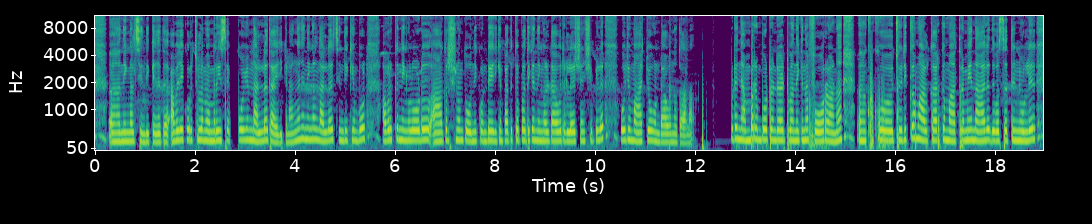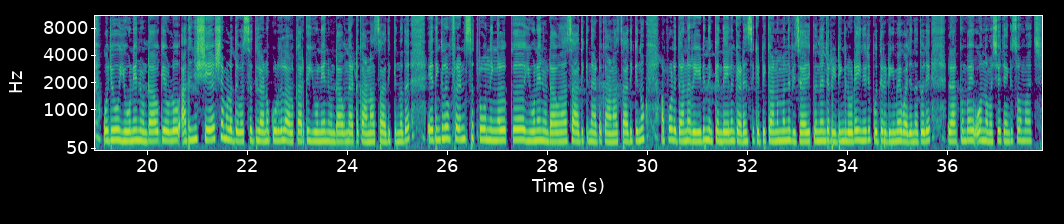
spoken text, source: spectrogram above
നിങ്ങൾ ചിന്തിക്കരുത്. അവരെക്കുറിച്ചുള്ള മെമ്മറീസ് എപ്പോഴും നല്ലതായിരിക്കണം. അങ്ങനെ നിങ്ങൾ നല്ലത് ചിന്തിക്കുമ്പോൾ അവർക്ക് നിങ്ങളോട് ആകർഷണം തോന്നിക്കൊണ്ടേയിരിക്കും. പതുക്കെ പതുക്കെ നിങ്ങളുടെ ആ ഒരു റിലേഷൻഷിപ്പിൽ ഒരു മാറ്റവും ഉണ്ടാവുന്നതാണ്. ഇവിടെ നമ്പർ ഇമ്പോർട്ടന്റ് ആയിട്ട് വന്നിരിക്കുന്ന ഫോറാണ് ചുരുക്കം ആൾക്കാർക്ക് മാത്രമേ നാല് ദിവസത്തിനുള്ളിൽ ഒരു യൂണിയൻ ഉണ്ടാവുകയുള്ളൂ. അതിന് ശേഷമുള്ള ദിവസത്തിലാണ് കൂടുതൽ ആൾക്കാർക്ക് യൂണിയൻ ഉണ്ടാവുന്നതായിട്ട് കാണാൻ സാധിക്കുന്നത്. ഏതെങ്കിലും ഫ്രണ്ട്സ് ത്രൂ നിങ്ങൾക്ക് യൂണിയൻ ഉണ്ടാവാൻ സാധിക്കുന്നതായിട്ട് കാണാൻ സാധിക്കുന്നു. അപ്പോൾ ഇതാണ് റീഡിംഗ് നിങ്ങൾക്ക് എന്തെങ്കിലും ഗൈഡൻസ് കിട്ടിക്കാണുമെന്ന് വിചാരിക്കുന്നു എന്റെ റീഡിങ്ങിലൂടെ ഇനിയൊരു പുതിയ റീഡിങ്ങുമായി വരുന്നതുവരെ എല്ലാവർക്കും ബൈ ഓ നമസ്തേ താങ്ക് സോ മച്ച്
